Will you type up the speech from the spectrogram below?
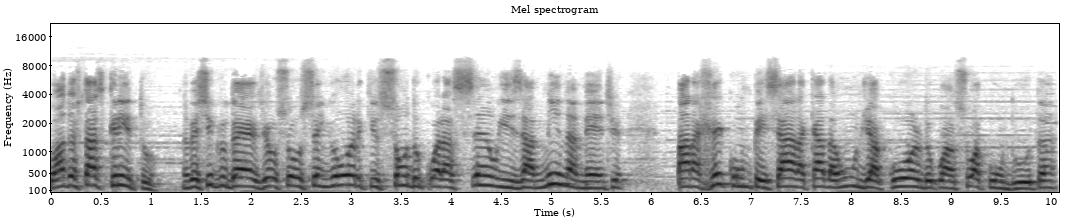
quando está escrito no versículo 10, eu sou o Senhor que sonda o coração e examina a mente para recompensar a cada um de acordo com a sua conduta,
